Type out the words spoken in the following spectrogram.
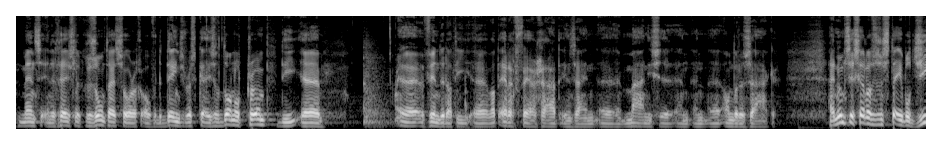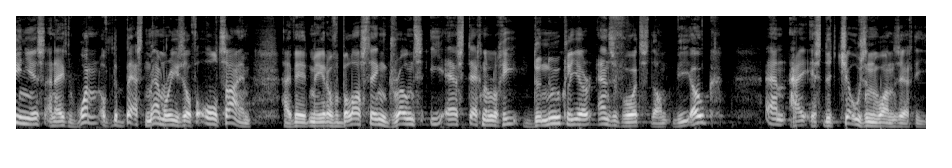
mensen in de geestelijke gezondheidszorg over de dangerous case of Donald Trump. Die uh, vinden dat hij wat erg ver gaat in zijn manische en, en andere zaken. Hij noemt zichzelf een stable genius en heeft one of the best memories of all time. Hij weet meer over belasting, drones, IS-technologie, de nuclear enzovoorts dan wie ook. En hij is the chosen one, zegt hij.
